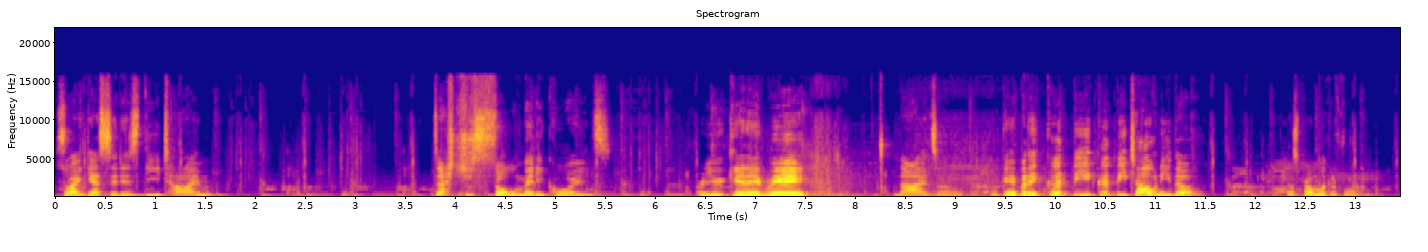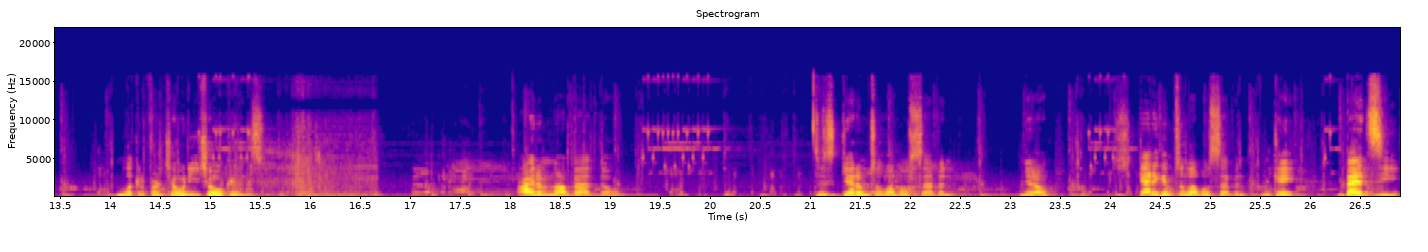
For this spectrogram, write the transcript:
So I guess it is the time. That's just so many coins. Are you kidding me? Nah, it's. Okay, but it could be, could be Tony though. That's what I'm looking for. I'm looking for Tony tokens. Item not bad though. Just get him to level 7. You know? Just getting him to level 7. Okay. Betsy.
